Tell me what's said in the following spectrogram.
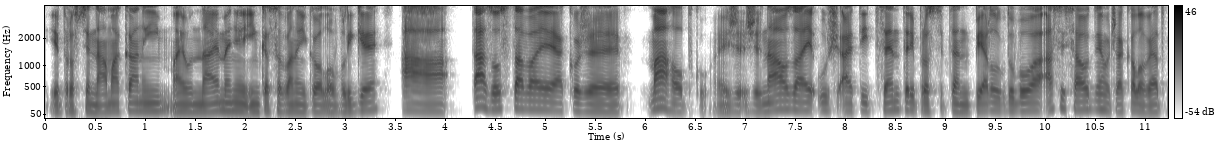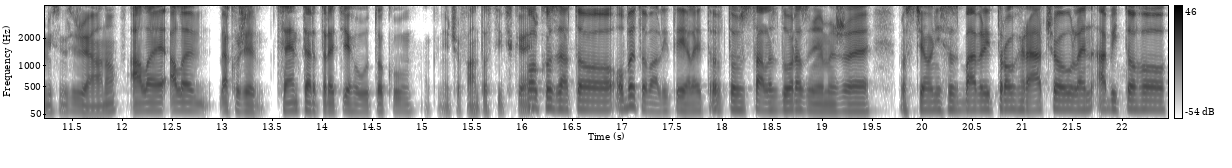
je proste namakaný, majú najmenej inkasovaných gólov v lige a tá zostava je akože má hĺbku, hej, že, že naozaj už aj tí centri, proste ten Pierre-Luc Dubova, asi sa od neho čakalo viac, myslím si, že áno, ale, ale akože center tretieho útoku, ako niečo fantastické. Koľko za to obetovali tie, ale to, to stále zdôrazňujeme, že proste oni sa zbavili troch hráčov, len aby toho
